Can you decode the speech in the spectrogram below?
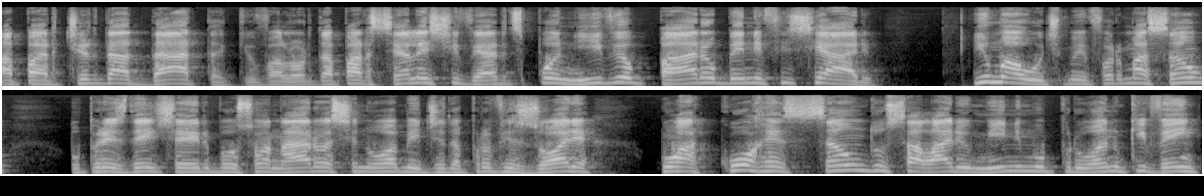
a partir da data que o valor da parcela estiver disponível para o beneficiário. E uma última informação: o presidente Jair Bolsonaro assinou a medida provisória com a correção do salário mínimo para o ano que vem,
